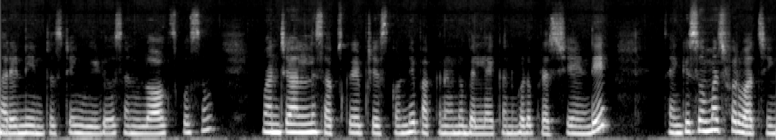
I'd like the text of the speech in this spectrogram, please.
మరిన్ని ఇంట్రెస్టింగ్ వీడియోస్ అండ్ వ్లాగ్స్ కోసం మన ఛానల్ని సబ్స్క్రైబ్ చేసుకోండి. పక్కన ఉన్న బెల్ ఐకాన్ కూడా ప్రెస్ చేయండి. Thank you so much for watching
